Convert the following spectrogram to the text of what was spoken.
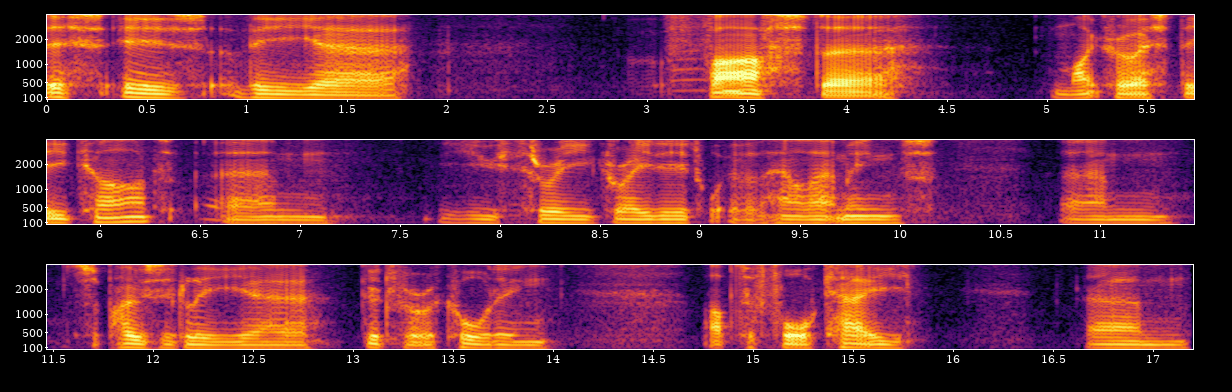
This is the uh, faster micro SD card, um, U3 graded, whatever the hell that means. Um, supposedly uh, good for recording up to 4K, um,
